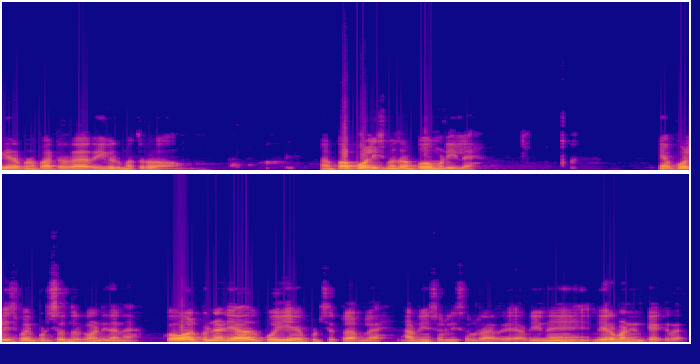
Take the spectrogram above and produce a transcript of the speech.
வீரப்பனை பாட்டு வர்றாரு இவர் மாத்திரம் அப்போ போலீஸ் மாத்திரம் போக முடியல. ஏன் போலீஸ் போய் பிடிச்சி வந்திருக்க வேண்டியதானே கோபால் பின்னாடியாவது போயே பிடிச்சிருக்கலாம்ல அப்படின்னு சொல்லி சொல்கிறாரு அப்படின்னு வீரபாண்டியன் கேட்குறாரு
